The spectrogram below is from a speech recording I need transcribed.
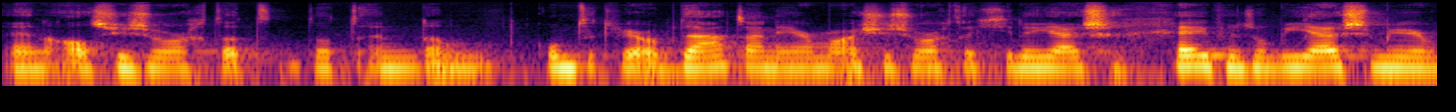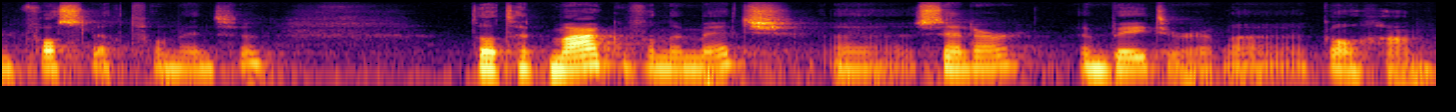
En als je zorgt dat, dat, en dan komt het weer op data neer, maar als je zorgt dat je de juiste gegevens op een juiste manier vastlegt van mensen, dat het maken van de match uh, sneller en beter uh, kan gaan.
